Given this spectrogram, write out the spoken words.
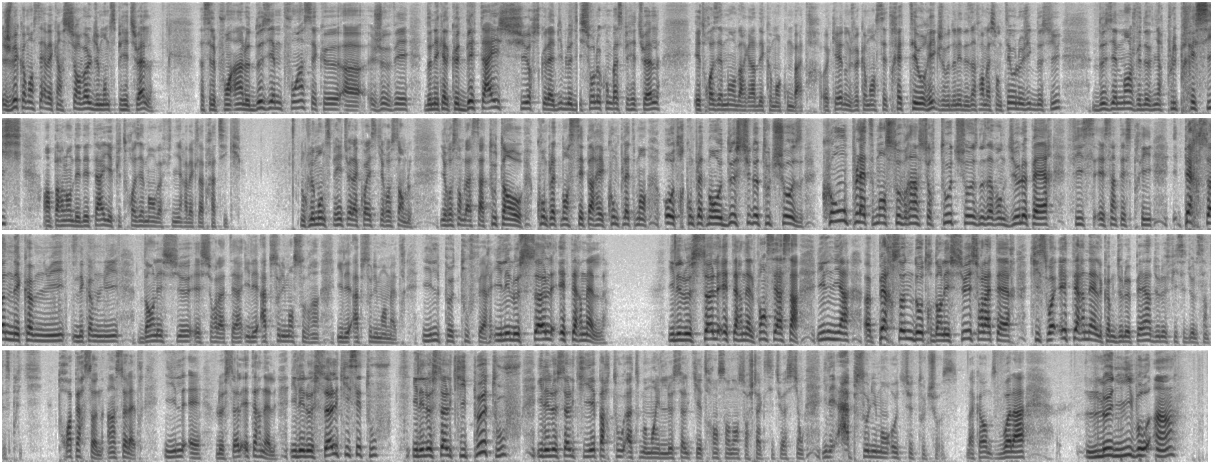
je vais commencer avec un survol du monde spirituel. Ça, c'est le point 1. Le deuxième point, c'est que euh, je vais donner quelques détails sur ce que la Bible dit sur le combat spirituel. Et troisièmement, on va regarder comment combattre. Donc, je vais commencer très théorique. Je vais vous donner des informations théologiques dessus. Deuxièmement, je vais devenir plus précis en parlant des détails. Et puis, troisièmement, on va finir avec la pratique. Donc le monde spirituel, à quoi est-ce qu'il ressemble? Il ressemble à ça, tout en haut, complètement séparé, complètement autre, complètement au-dessus de toute chose, complètement souverain sur toute chose. Nous avons Dieu le Père, Fils et Saint-Esprit. Personne n'est comme lui, n'est comme lui dans les cieux et sur la terre. Il est absolument souverain, il est absolument maître. Il peut tout faire. Il est le seul éternel. Il est le seul éternel. Pensez à ça. Il n'y a euh, personne d'autre dans les cieux et sur la terre qui soit éternel comme Dieu le Père, Dieu le Fils et Dieu le Saint-Esprit. Trois personnes, un seul être. Il est le seul éternel. Il est le seul qui sait tout. Il est le seul qui peut tout. Il est le seul qui est partout à tout moment. Il est le seul qui est transcendant sur chaque situation. Il est absolument au-dessus de toute chose. D'accord? Voilà le niveau 1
